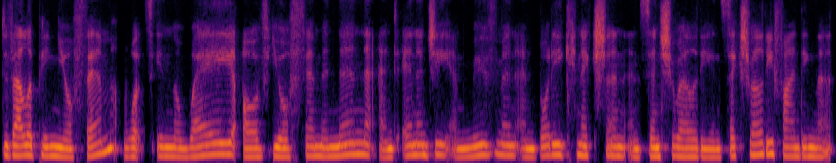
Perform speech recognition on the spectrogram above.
developing your fem, what's in the way of your feminine and energy and movement and body connection and sensuality and sexuality, finding that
